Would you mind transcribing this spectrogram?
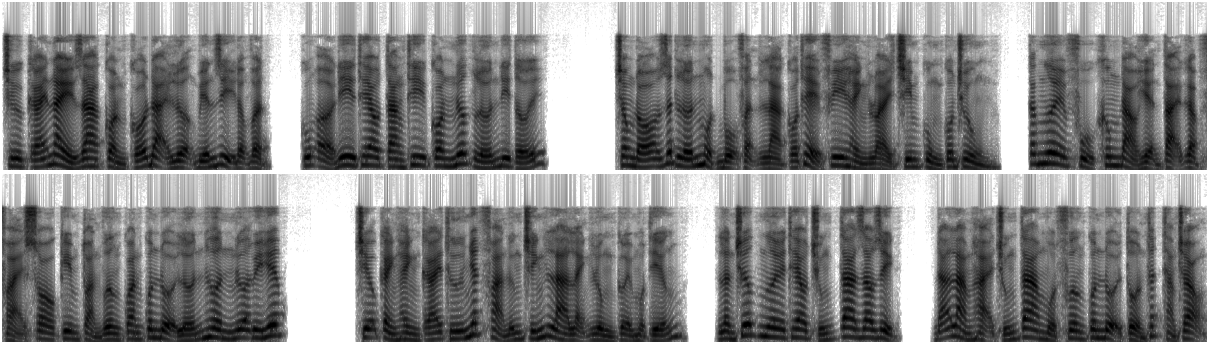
Trừ cái này ra còn có đại lượng biến dị động vật, cũng ở đi theo tang thi con nước lớn đi tới. Trong đó rất lớn một bộ phận là có thể phi hành loài chim cùng côn trùng. Các ngươi phủ không đảo hiện tại gặp phải so kim toàn vương quan quân đội lớn hơn nữa uy hiếp. Triệu cảnh hành cái thứ nhất phản ứng chính là lạnh lùng cười một tiếng. Lần trước ngươi theo chúng ta giao dịch, đã làm hại chúng ta một phương quân đội tổn thất thảm trọng.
